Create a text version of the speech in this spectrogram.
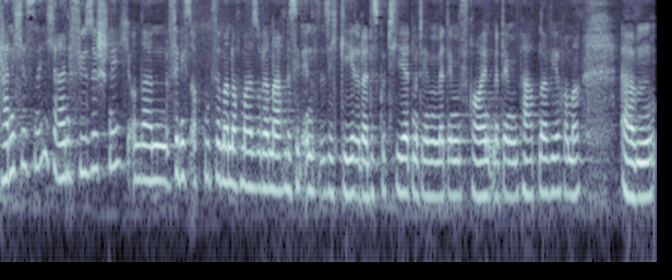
kann ich es nicht, rein physisch nicht. Und dann finde ich es auch gut, wenn man noch mal so danach ein bisschen in sich geht oder diskutiert mit dem, mit dem Freund, mit dem Partner, wie auch immer. Ähm,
